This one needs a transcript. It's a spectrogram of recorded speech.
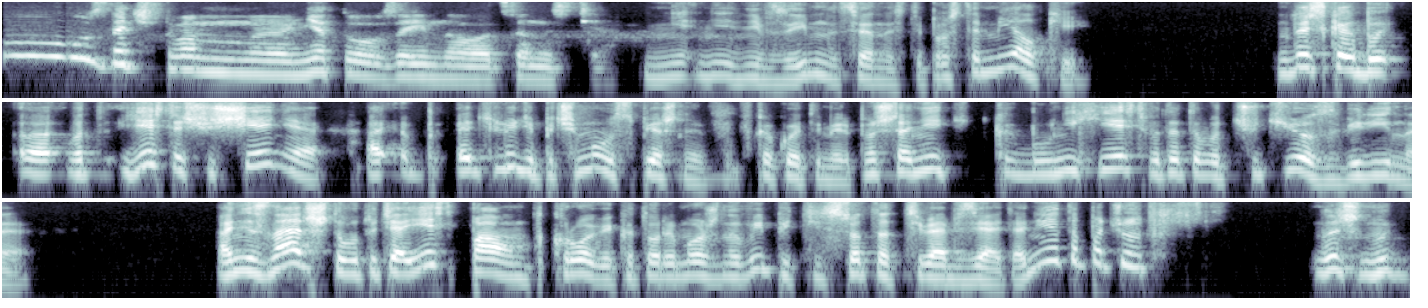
Ну, значит, вам э, нету взаимного ценности. Не, не, не взаимной ценности, просто мелкий. Ну, то есть, как бы, э, вот есть ощущение, а, э, эти люди почему успешны в какой-то мере? Потому что они, как бы, у них есть вот это вот чутье звериное. Они знают, что вот у тебя есть паунд крови, который можно выпить и что-то от тебя взять. Они это почувствуют Значит, ну,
